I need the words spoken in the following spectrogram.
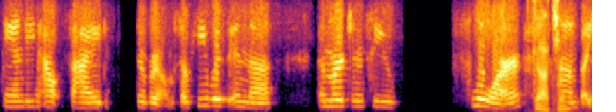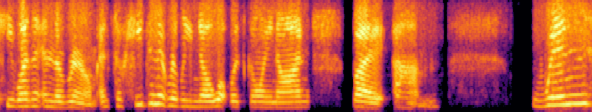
standing outside the room, so he was in the emergency floor, Gotcha. um, but he wasn't in the room, and so he didn't really know what was going on. But um, when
